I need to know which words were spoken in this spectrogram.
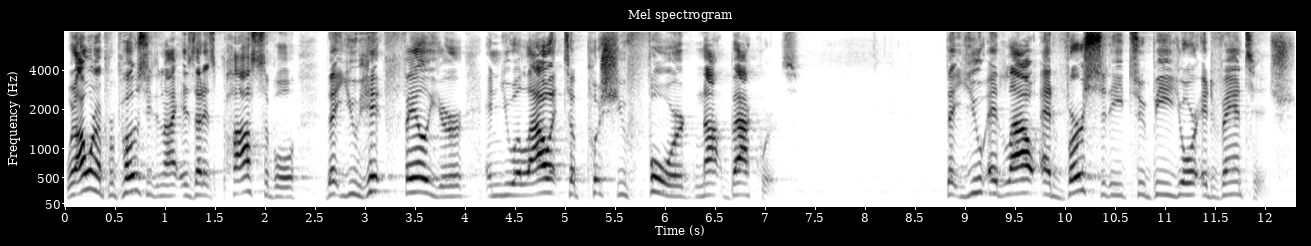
What I want to propose to you tonight is that it's possible that you hit failure and you allow it to push you forward, not backwards that you allow adversity to be your advantage.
